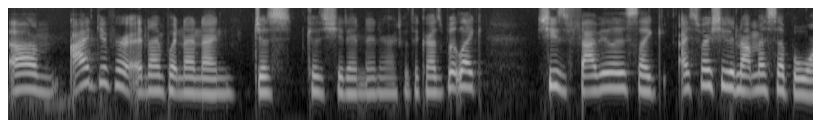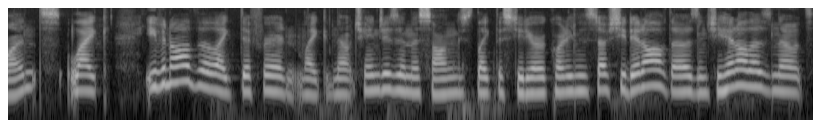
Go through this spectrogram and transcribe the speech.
Um, I'd give her a nine point nine nine just because she didn't interact with the crowds. But like, she's fabulous. Like, I swear she did not mess up once. Like, even all the like different like note changes in the songs, like the studio recordings and stuff. She did all of those, and she hit all those notes.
